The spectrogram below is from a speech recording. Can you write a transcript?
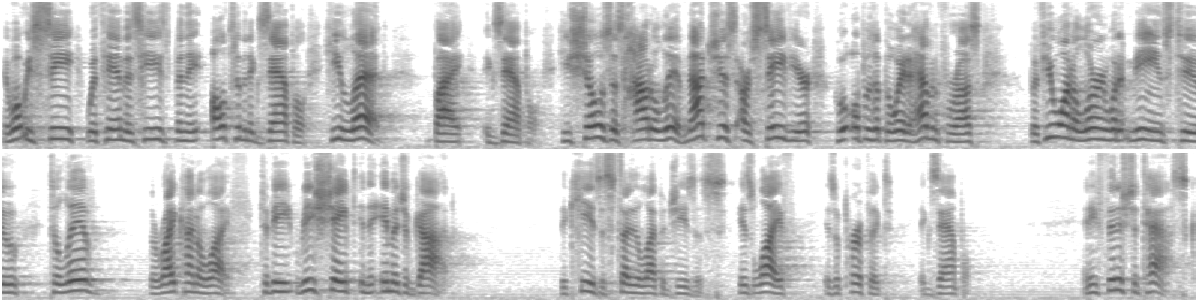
And what we see with him is he's been the ultimate example. He led by example. He shows us how to live, not just our Savior who opens up the way to heaven for us, but if you want to learn what it means to to live the right kind of life, to be reshaped in the image of God. The key is to study the life of Jesus. His life is a perfect example. And he finished the task.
